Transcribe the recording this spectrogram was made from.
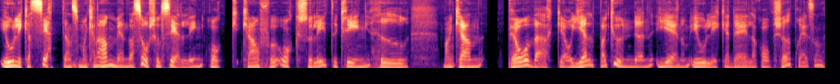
olika sätten som man kan använda social selling och kanske också lite kring hur man kan påverka och hjälpa kunden genom olika delar av köpresan.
